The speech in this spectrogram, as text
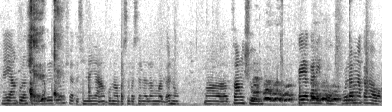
hinayaan ko lang siya, nilagay ko lang siya, tapos hinayaan ko na basta-basta na lang mag, ano, mag-function. Kaya ganito, walang nakahawak.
